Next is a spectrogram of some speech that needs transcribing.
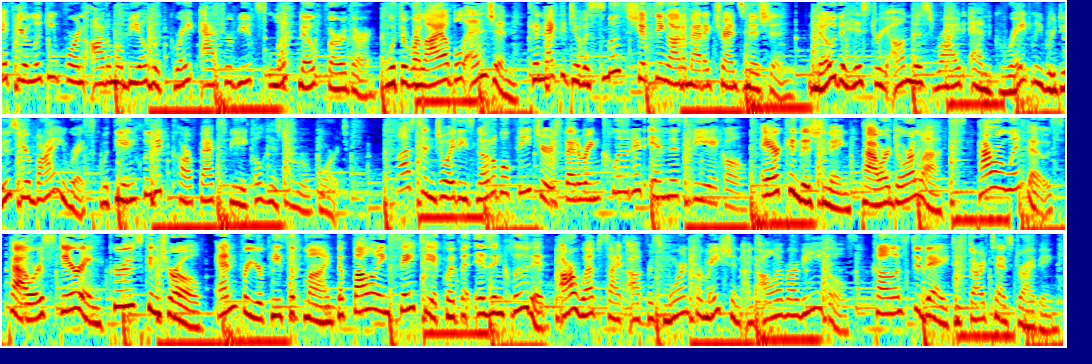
If you're looking for an automobile with great attributes, look no further. With a reliable engine connected to a smooth shifting automatic transmission. Know the history on this ride and greatly reduce your buying risk with the included Carfax Vehicle History Report. Plus, enjoy these notable features that are included in this vehicle. Air conditioning, power door locks, power windows, power steering, cruise control. And for your peace of mind, the following safety equipment is included. Our website offers more information on all of our vehicles. Call us today to start test driving.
